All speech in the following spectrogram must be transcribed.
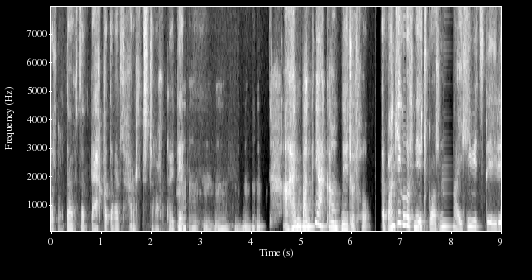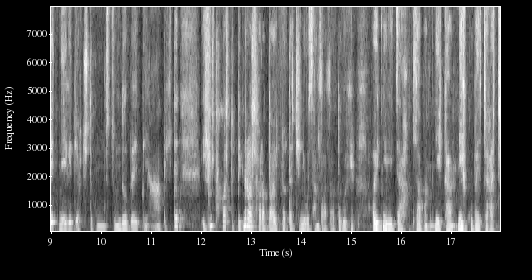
бол удаа хугацаанд байх гэдгийг л харуулчихж байгаа байхгүй тий. А харин банкны аккаунт нээж болох уу? Банкийг бол нээж болно. Аялын визтэй ирээд нээгээд явчихдаг хүмүүс зөндөө байдیں۔ Аа тэгвэл ихэнх тохиолдолд бид нар болохоор одоо оюутнуудаа чинь юу санал болгодог вэ гэхээр оюутны виза авахтлаа банкны аккаунт нээхгүй байж байгаа ч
